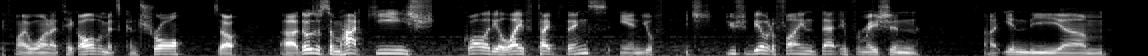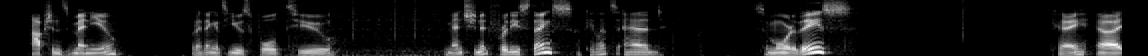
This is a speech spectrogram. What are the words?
If I want to take all of them, it's control. So uh, those are some hotkey quality of life type things, and you'll you should be able to find that information uh, in the um, options menu. But I think it's useful to mention it for these things. Okay, let's add some more to these. Okay, uh,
